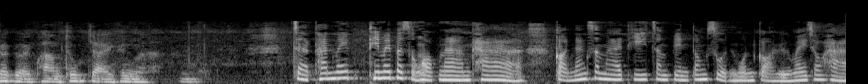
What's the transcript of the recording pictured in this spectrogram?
ก็เกิดความทุกข์ใจขึ้นมา จากท่านไม่ที่ไม่ประสงค์ออกนามค่ะ ก่อนนั่งสมาธิจำเป็นต้องสวดมนต์ก่อนหรือไม่เจ้าคะ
